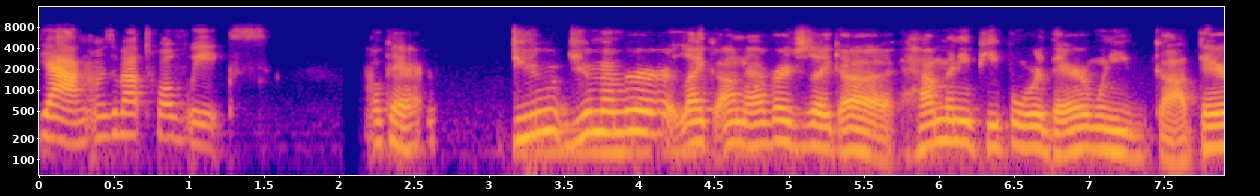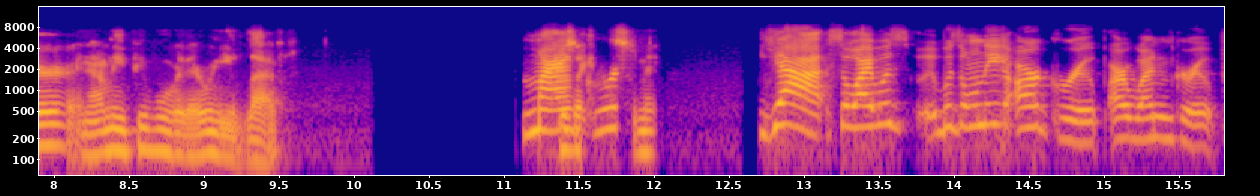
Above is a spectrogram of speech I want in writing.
Yeah, it was about 12 weeks. Okay. there. Do you do you remember like on average like uh how many people were there when you got there and how many people were there when you left? My Just, like, group, yeah, so I was it was only our group, our one group.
